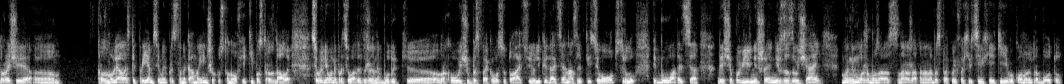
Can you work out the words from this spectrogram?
До речі. Розмовляла з підприємцями і представниками інших установ, які постраждали. Сьогодні вони працювати вже не будуть, е, враховуючи безпекову ситуацію. Ліквідація наслідків цього обстрілу відбуватися дещо повільніше ніж зазвичай. Ми не можемо зараз наражати на небезпеку і фахівців, які виконують роботу.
